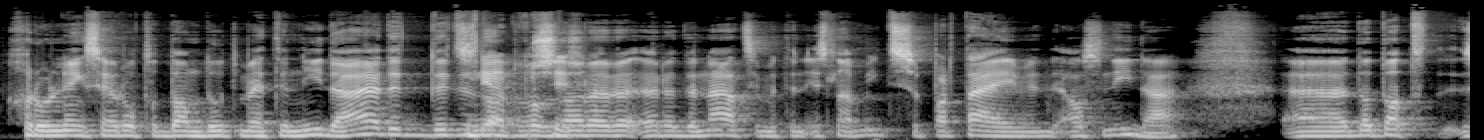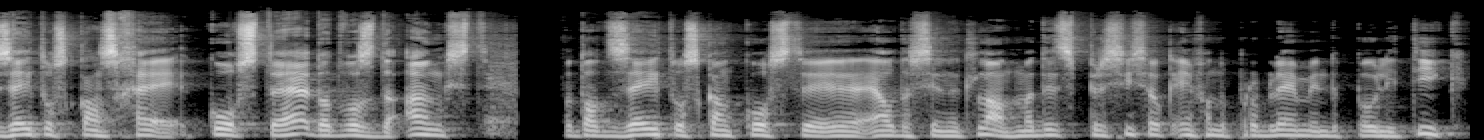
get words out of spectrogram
GroenLinks in Rotterdam doet met de NIDA, dit, dit is ja, dat was een redenatie met een islamitische partij als NIDA, uh, dat dat zetels kan kosten, hè, dat was de angst, dat dat zetels kan kosten eh, elders in het land. Maar dit is precies ook een van de problemen in de politiek.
